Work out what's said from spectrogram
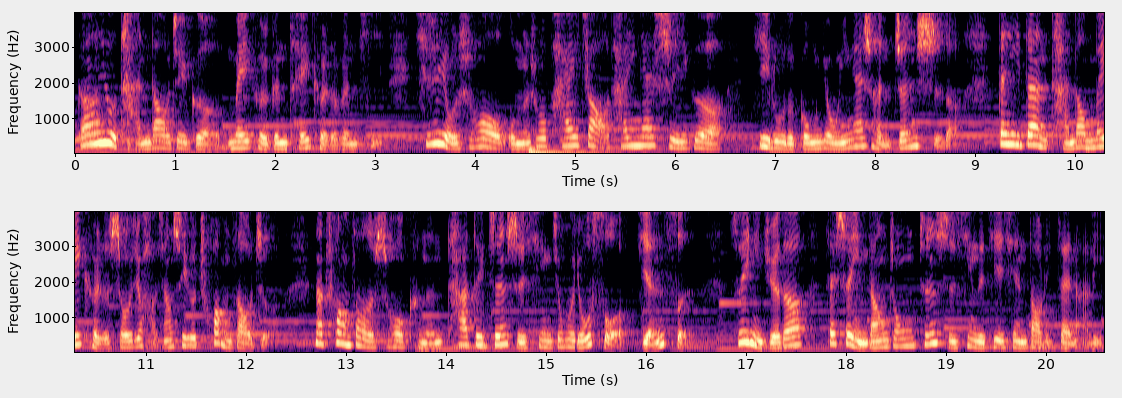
刚刚又谈到这个 maker 跟 taker 的问题，其实有时候我们说拍照，它应该是一个记录的功用，应该是很真实的。但一旦谈到 maker 的时候，就好像是一个创造者。那创造的时候，可能它对真实性就会有所减损。所以你觉得在摄影当中，真实性的界限到底在哪里？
